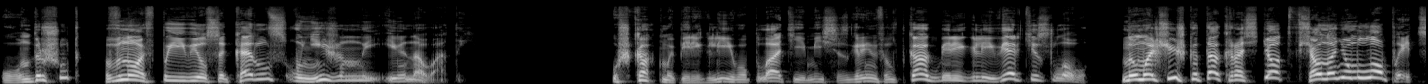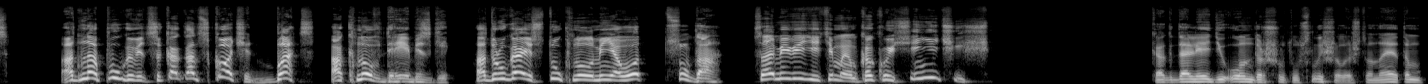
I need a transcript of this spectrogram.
Ундершут вновь появился Кэдлс, униженный и виноватый. Уж как мы берегли его платье, миссис Гринфилд, как берегли, верьте слову. Но мальчишка так растет, все на нем лопается. Одна пуговица как отскочит, бац, окно в дребезги, а другая стукнула меня вот сюда. Сами видите, мэм, какой синячище. Когда леди Ондершут услышала, что на этом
